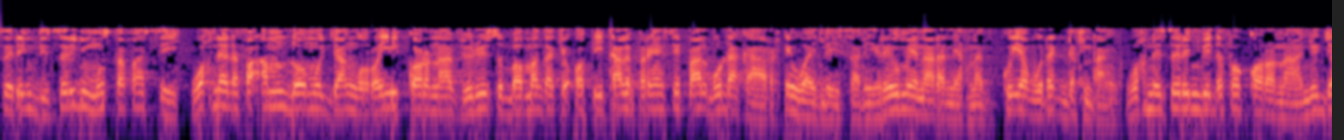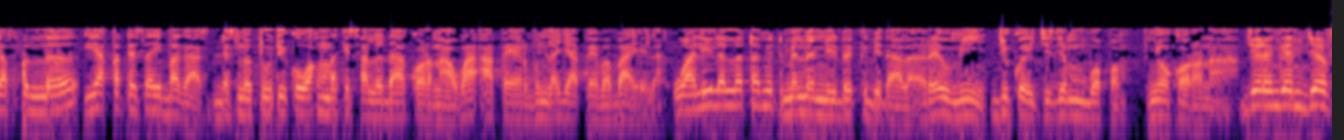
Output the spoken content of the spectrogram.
sëriñ di sëriñ Moustapha Sy wax ne dafa am doomu jàngoro yi coronavirus ba ma nga ci hôpital principal bu Dakar. E waay ndeysaan yi réew mee nar a neex nag ku yabu rek def ndànk. Wax ne sëriñ bi dafa corona ñu jàpp la yàqate say bagage. Des na tuuti ku wax Macky Sall daa corona waa APR buñ la jàppee ba bàyyi la. Lii lan la tamit mel na ni dëkk bi daala réew mi jikkoy ci jëm boppam ñoo corona. Jërë ngeen jëf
